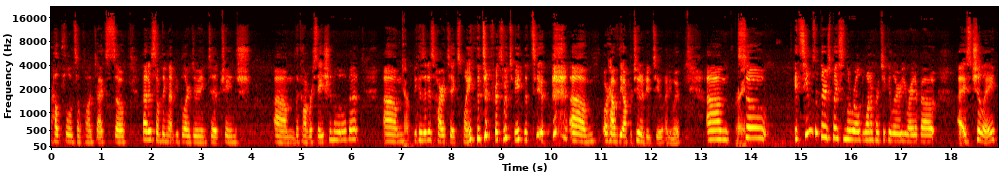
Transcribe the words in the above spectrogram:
helpful in some contexts. So that is something that people are doing to change um, the conversation a little bit um, yeah. because it is hard to explain the difference between the two, um, or have the opportunity to anyway. Um, right. So it seems that there's a place in the world, one in particular you write about uh, is Chile,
